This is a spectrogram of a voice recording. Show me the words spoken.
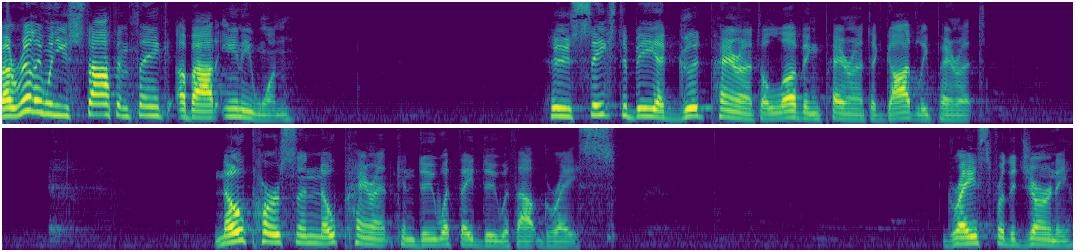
But really, when you stop and think about anyone who seeks to be a good parent, a loving parent, a godly parent, no person, no parent can do what they do without grace. Grace for the journey.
